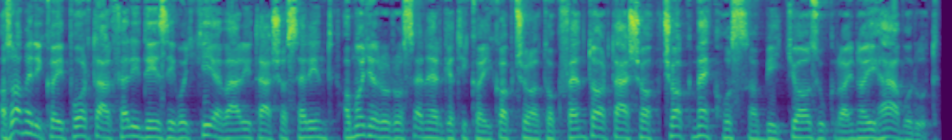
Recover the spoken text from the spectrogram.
Az amerikai portál felidézi, hogy Kiev állítása szerint a magyar-orosz energetikai kapcsolatok fenntartása csak meghosszabbítja az ukrajnai háborút.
